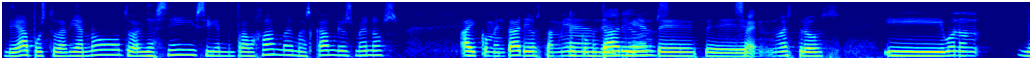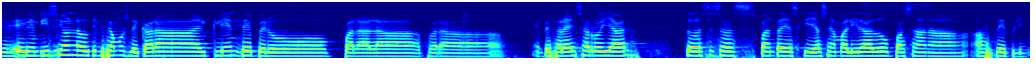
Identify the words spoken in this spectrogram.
De, ah, pues todavía no, todavía sí, siguen trabajando, hay más cambios, menos. Hay comentarios también hay comentarios. del cliente, de nuestros. Y bueno, InVision la utilizamos de cara al cliente, pero para, la, para empezar a desarrollar todas esas pantallas que ya se han validado pasan a, Zeppelin,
